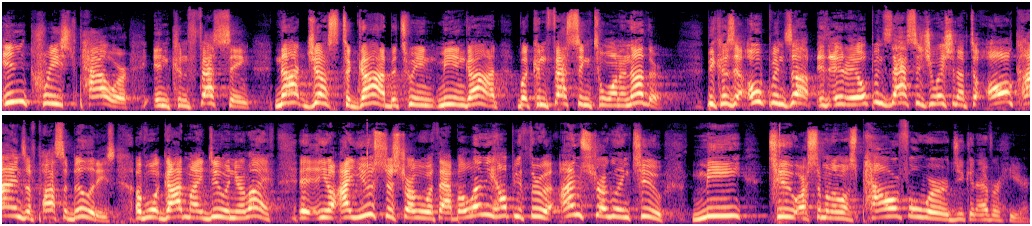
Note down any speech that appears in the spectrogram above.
increased power in confessing, not just to God between me and God, but confessing to one another. Because it opens up, it, it opens that situation up to all kinds of possibilities of what God might do in your life. It, you know, I used to struggle with that, but let me help you through it. I'm struggling too. Me too are some of the most powerful words you can ever hear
